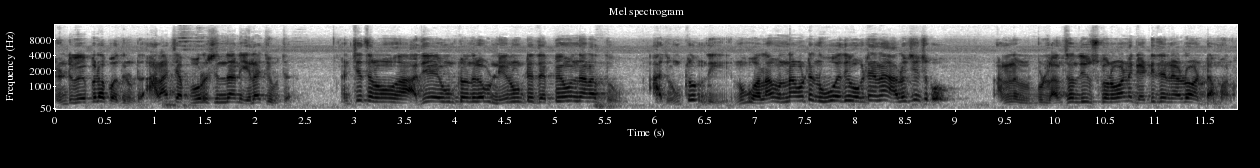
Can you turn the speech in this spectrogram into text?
రెండు వైపులా పదును ఉంటుంది అలా చెప్పవలసిందని ఇలా చెబుతాడు అంచేతను అదే ఉంటుంది కాబట్టి నేను ఉంటే తప్పే ఉంది అనొద్దు. అది ఉంటుంది. నువ్వు అలా ఉన్నావంటే నువ్వు అది ఒకటైనా ఆలోచించుకో. అన్న ఇప్పుడు లంచం తీసుకున్న వాడిని గడ్డి తిన్నాడు అంటాం మనం.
